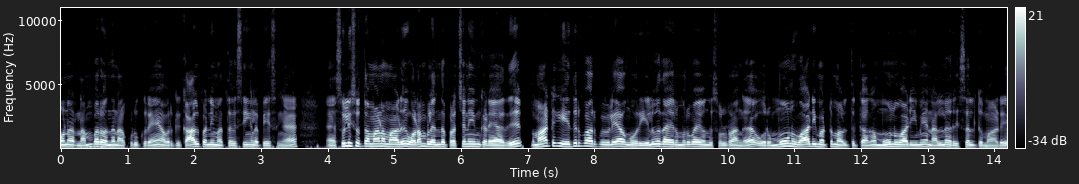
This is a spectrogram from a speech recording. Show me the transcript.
ஓனர் நம்பரை வந்து நான் கொடுக்குறேன். அவருக்கு கால் பண்ணி மற்ற விஷயங்களை பேசுங்க. சுழி சுத்தமான மாடு உடம்புல எந்த பிரச்சனையும் கிடையாது. மாட்டுக்கு எதிர்பார்ப்பு விலையை அவங்க ஒரு எழுபதாயிரம் ரூபாய் வந்து சொல்கிறாங்க ஒரு மூணு வாடி மட்டும் அழுத்துருக்காங்க மூணு வாடியுமே நல்ல ரிசல்ட் மாடு.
